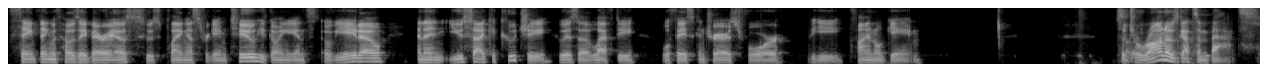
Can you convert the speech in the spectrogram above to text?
Same thing with Jose Berrios, who's playing us for game two. He's going against Oviedo. And then Yusei Kikuchi, who is a lefty, will face Contreras for the final game. So Toronto's got some bats.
